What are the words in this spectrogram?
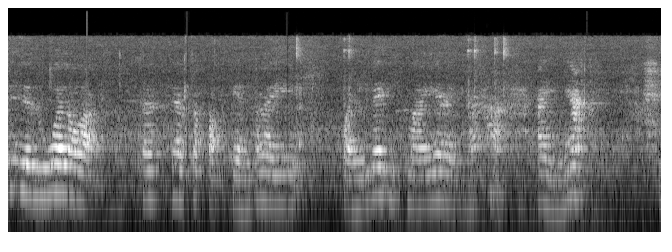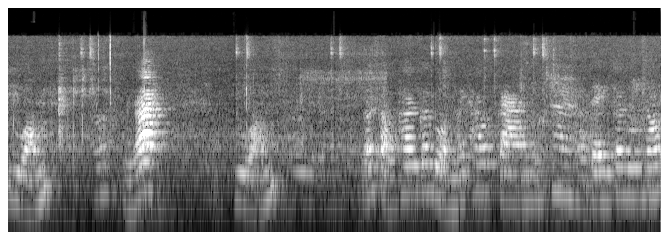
ที่จะรู้ว่าเราอะจะจะจะปรับเปลี่ยนอะไรกว่านี้ได้อีกไหมอะไรอย่างเงี้ยค่ะไอ้อย่างเงี้ยหลวมเห็นปะหลวม แล้วสองข้างก็หลวมไม่เท่ากันใช่ค่ะ แดงก็รู้เนาะ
